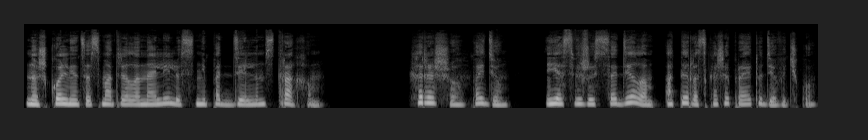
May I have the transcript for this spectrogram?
Но школьница смотрела на Лилю с неподдельным страхом. «Хорошо, пойдем. Я свяжусь с отделом, а ты расскажи про эту девочку».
